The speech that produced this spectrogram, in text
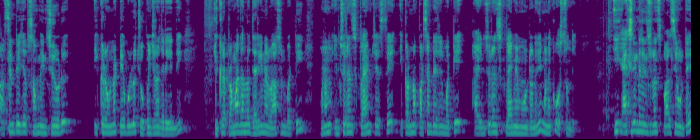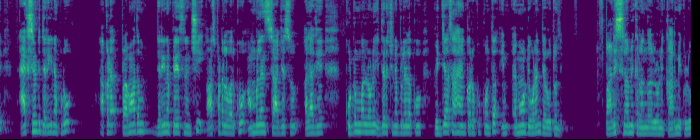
పర్సంటేజ్ ఆఫ్ సమ్ ఇన్సూర్డ్ ఇక్కడ ఉన్న టేబుల్లో చూపించడం జరిగింది. ఇక్కడ ప్రమాదంలో జరిగిన లాస్ను బట్టి మనం ఇన్సూరెన్స్ క్లెయిమ్ చేస్తే ఇక్కడ ఉన్న పర్సంటేజ్ని బట్టి ఆ ఇన్సూరెన్స్ క్లెయిమ్ అమౌంట్ అనేది మనకు వస్తుంది. ఈ యాక్సిడెంటల్ ఇన్సూరెన్స్ పాలసీ ఉంటే యాక్సిడెంట్ జరిగినప్పుడు అక్కడ ప్రమాదం జరిగిన ప్లేస్ నుంచి హాస్పిటల్ వరకు అంబులెన్స్ ఛార్జెస్ అలాగే కుటుంబంలోని ఇద్దరు చిన్నపిల్లలకు విద్యా సహాయం కొరకు కొంత అమౌంట్ ఇవ్వడం జరుగుతుంది. పారిశ్రామిక రంగాల్లోని కార్మికులు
